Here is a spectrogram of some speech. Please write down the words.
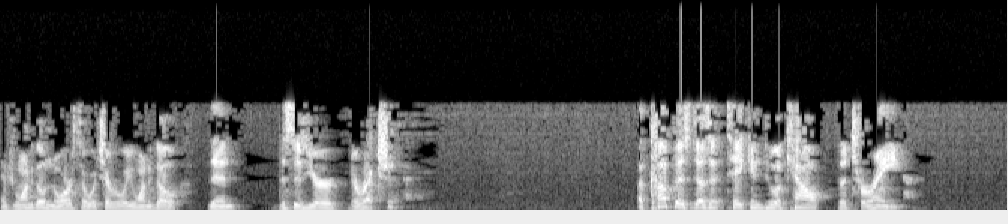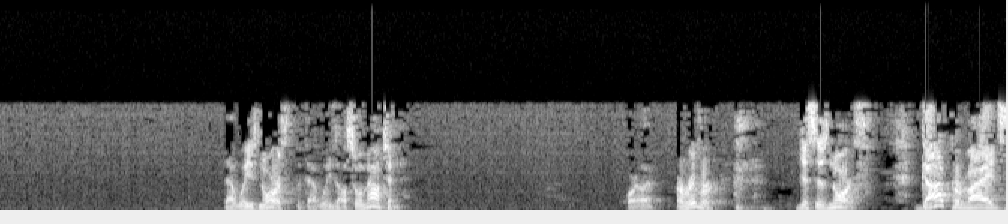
If you want to go north or whichever way you want to go, then this is your direction. A compass doesn't take into account the terrain. That way's north, but that way's also a mountain. Or a, a river. Just as north. God provides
